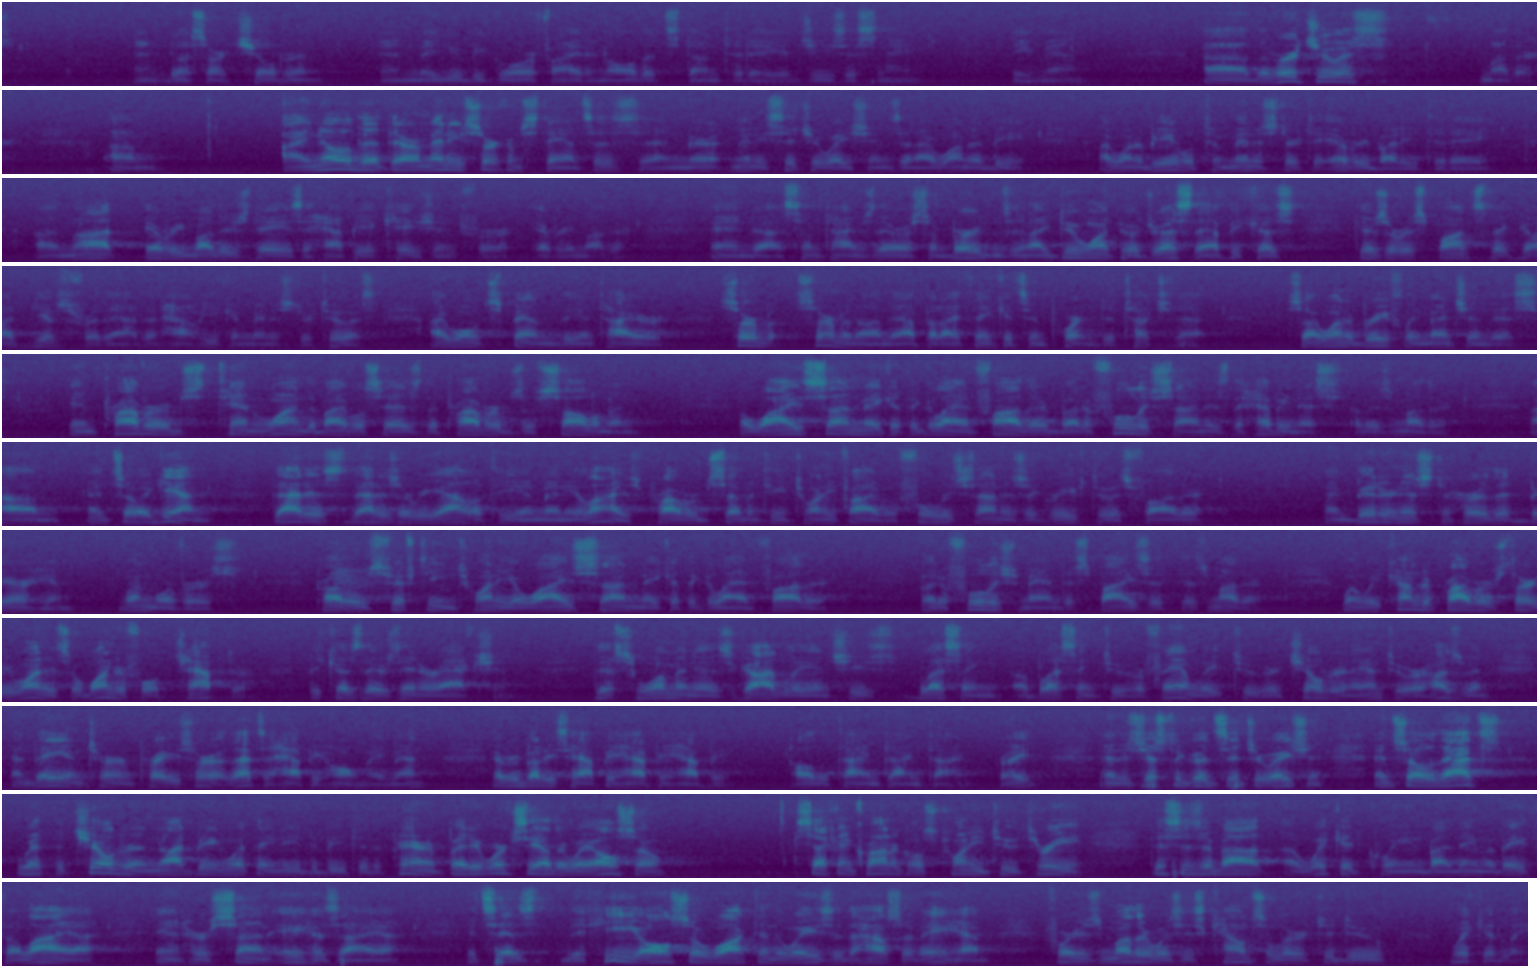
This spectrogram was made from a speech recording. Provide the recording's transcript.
and bless our children and may you be glorified in all that's done today. In Jesus' name, amen. Uh, the virtuous mother. Um, I know that there are many circumstances and many situations, and I want to be, I want to be able to minister to everybody today. Uh, not every Mother's Day is a happy occasion for every mother, and uh, sometimes there are some burdens, and I do want to address that because there's a response that God gives for that and how he can minister to us. I won't spend the entire sermon on that, but I think it's important to touch that. So I want to briefly mention this. In Proverbs 10:1, the Bible says, "The Proverbs of Solomon, a wise son maketh a glad father, but a foolish son is the heaviness of his mother." Um, and so again, that is that is a reality in many lives. Proverbs 17:25, "A foolish son is a grief to his father." and bitterness to her that bear him. One more verse. Proverbs 15:20 A wise son maketh a glad father, but a foolish man despiseth his mother. When we come to Proverbs 31, it's a wonderful chapter because there's interaction. This woman is godly and she's blessing a blessing to her family, to her children and to her husband, and they in turn praise her. That's a happy home, amen. Everybody's happy, happy, happy all the time, time, time, right? and it's just a good situation. And so that's with the children not being what they need to be to the parent, but it works the other way also. Second Chronicles 22 3. This is about a wicked queen by the name of Athaliah and her son Ahaziah. It says that he also walked in the ways of the house of Ahab, for his mother was his counselor to do wickedly.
